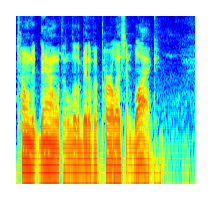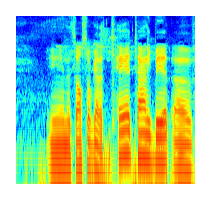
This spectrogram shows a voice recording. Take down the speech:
toned it down with a little bit of a pearlescent black and it's also got a tad tiny bit of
